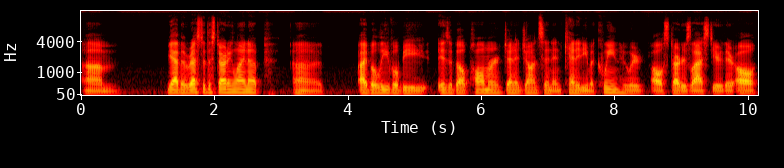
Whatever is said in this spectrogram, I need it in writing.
Um, yeah, the rest of the starting lineup, uh, I believe, will be Isabel Palmer, Jenna Johnson, and Kennedy McQueen, who were all starters last year. They're all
